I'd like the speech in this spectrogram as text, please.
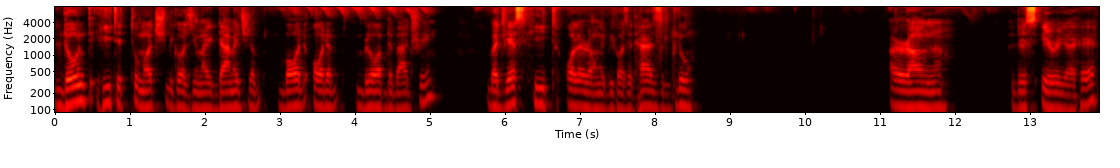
Don't heat it too much because you might damage the board or the, blow up the battery, but just heat all around it because it has glue around this area here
